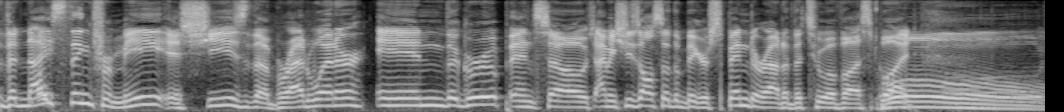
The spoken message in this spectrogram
The nice thing for me is she's the breadwinner in the group, and so I mean she's also the bigger spender out of the two of us. But oh,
